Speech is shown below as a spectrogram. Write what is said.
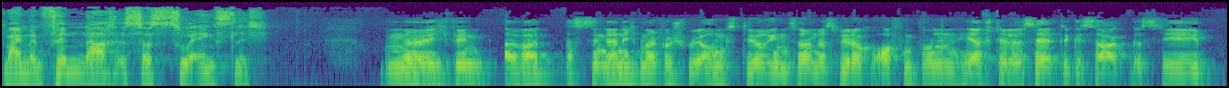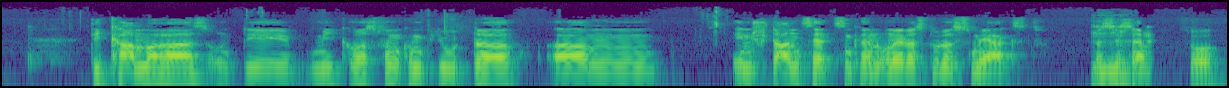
meinem Empfinden nach ist das zu ängstlich. Nö, ich finde, aber das sind ja nicht mal Verschwörungstheorien, sondern das wird auch offen von Herstellerseite gesagt, dass sie die Kameras und die Mikros vom Computer ähm, instand setzen können, ohne dass du das merkst. Das mhm. ist einfach so.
